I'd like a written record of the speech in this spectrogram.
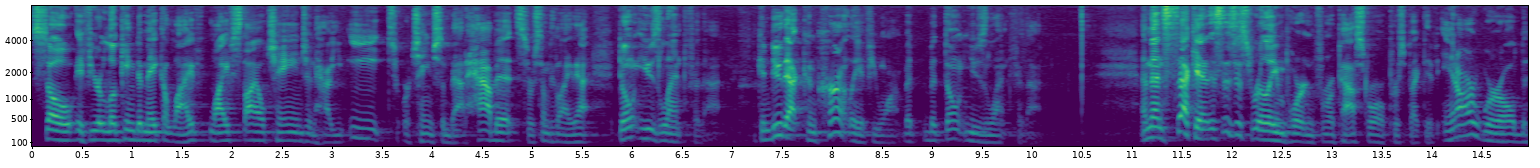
So if you're looking to make a life, lifestyle change in how you eat or change some bad habits or something like that, don't use Lent for that. You can do that concurrently if you want, but, but don't use Lent for that. And then, second, this is just really important from a pastoral perspective. In our world,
